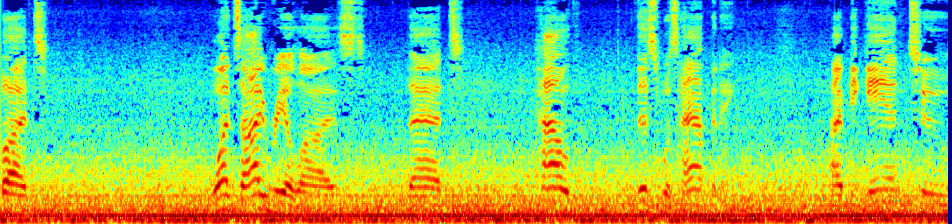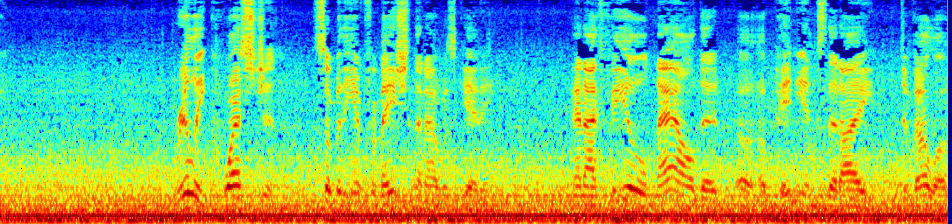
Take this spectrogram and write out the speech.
but once I realized that how this was happening, I began to really question some of the information that I was getting. And I feel now that uh, opinions that I develop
